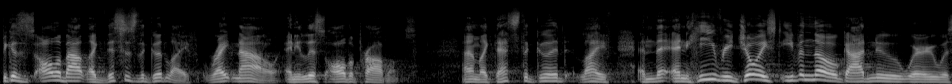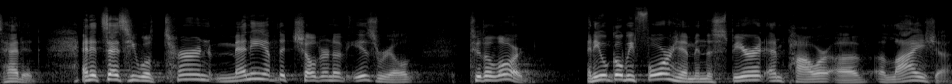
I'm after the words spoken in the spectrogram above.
because it's all about like, this is the good life right now, and he lists all the problems. I'm like, that's the good life. And, the, and he rejoiced even though God knew where he was headed. And it says he will turn many of the children of Israel to the Lord. And he will go before him in the spirit and power of Elijah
